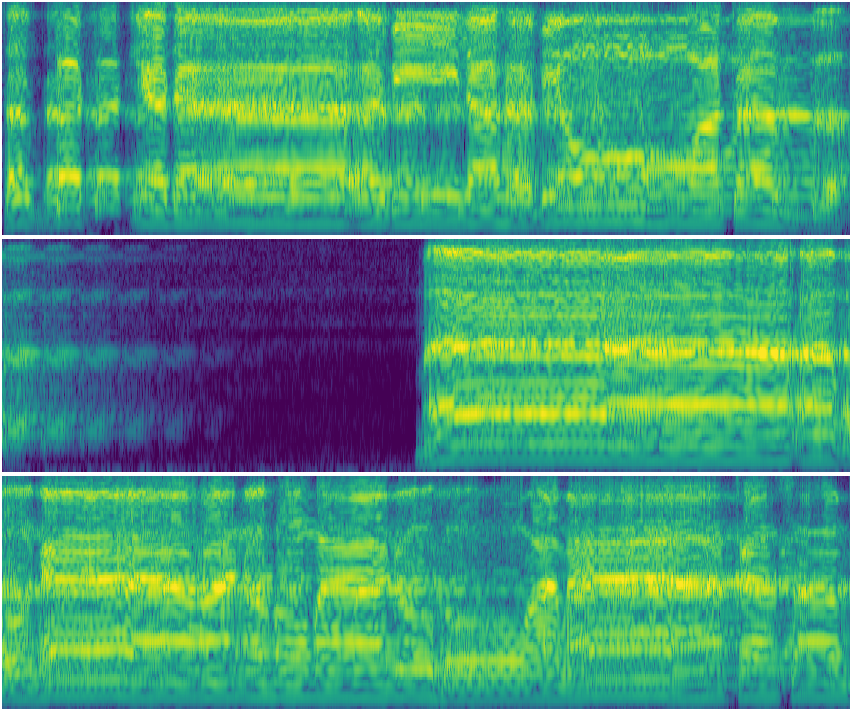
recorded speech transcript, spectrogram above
تبت يدا أبي لهب وتب ما أغنى عنه ماله وما كسب.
